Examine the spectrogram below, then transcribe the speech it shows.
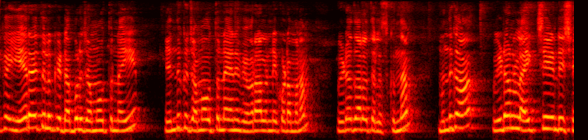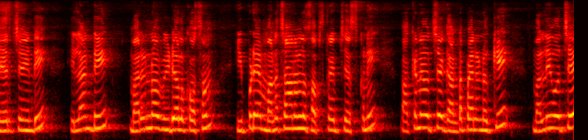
ఇక ఏ రైతులకి డబ్బులు జమ అవుతున్నాయి ఎందుకు జమ అవుతున్నాయి అనే వివరాలన్నీ కూడా మనం వీడియో ద్వారా తెలుసుకుందాం. ముందుగా వీడియోను లైక్ చేయండి షేర్ చేయండి. ఇలాంటి మరెన్నో వీడియోల కోసం ఇప్పుడే మన ఛానల్ను సబ్స్క్రైబ్ చేసుకుని పక్కనే వచ్చే గంట పైన నొక్కి మళ్ళీ వచ్చే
